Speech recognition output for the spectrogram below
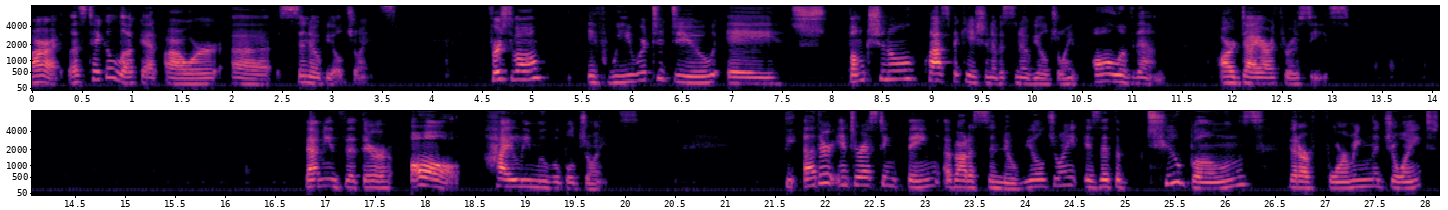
All right, let's take a look at our uh, synovial joints. First of all, if we were to do a functional classification of a synovial joint, all of them are diarthroses. That means that they're all highly movable joints. The other interesting thing about a synovial joint is that the two bones that are forming the joint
